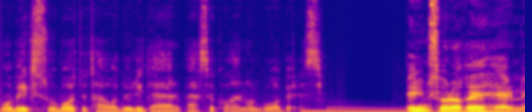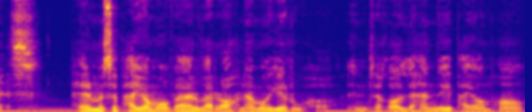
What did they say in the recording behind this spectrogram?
ما به یک ثبات و تعادلی در بحث کهن الگوها برسیم. بریم سراغ هرمس. هرمس پیام آور و راهنمای روحها انتقال دهنده پیام ها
